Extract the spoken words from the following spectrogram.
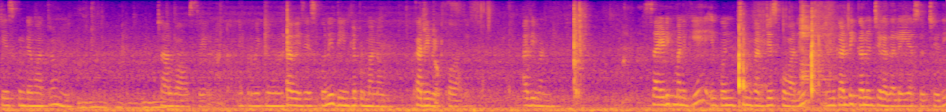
చేసుకుంటే మాత్రం చాలా బాగా వస్తాయి అన్నమాట. ఇప్పుడు వీటిని ఉల్టా వేసేసుకొని దీంట్లో ఇప్పుడు మనం కర్రీ పెట్టుకోవాలి. అది ఇవ్వండి. సైడ్కి మనకి ఇది కొంచెం కట్ చేసుకోవాలి. ఎందుకంటే ఇక్కడ నుంచే కదా లేయర్స్ వచ్చేది.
